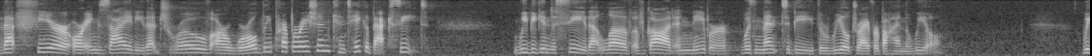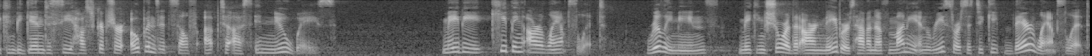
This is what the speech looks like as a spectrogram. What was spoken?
that fear or anxiety that drove our worldly preparation can take a back seat. We begin to see that love of God and neighbor was meant to be the real driver behind the wheel. We can begin to see how Scripture opens itself up to us in new ways. Maybe keeping our lamps lit really means making sure that our neighbors have enough money and resources to keep their lamps lit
